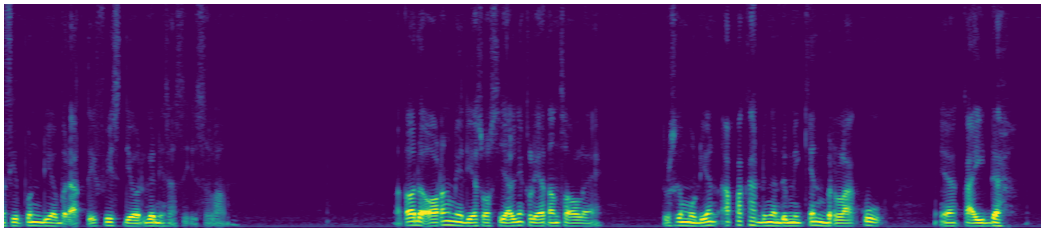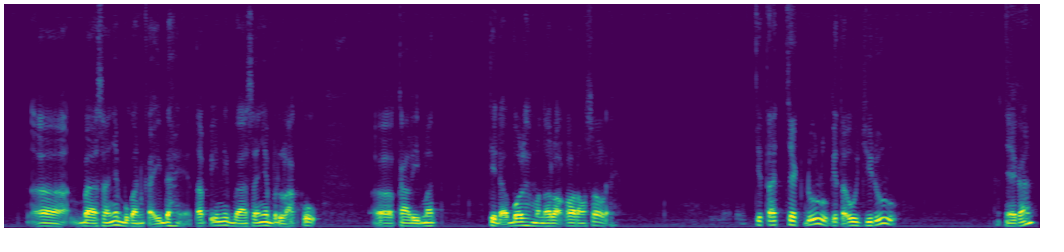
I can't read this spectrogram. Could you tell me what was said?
meskipun dia beraktivis di organisasi Islam. Atau ada orang media sosialnya kelihatan soleh. Terus kemudian apakah dengan demikian berlaku ya kaidah e, bahasanya bukan kaidah ya tapi ini bahasanya berlaku e, kalimat tidak boleh menolak orang soleh kita cek dulu, kita uji dulu. Ya kan?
